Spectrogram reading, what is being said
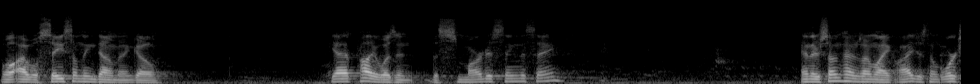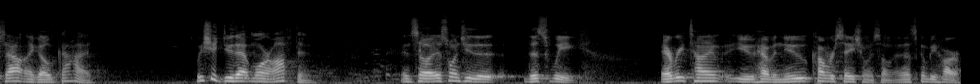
well, I will say something dumb and go, yeah, that probably wasn't the smartest thing to say. And there's sometimes I'm like, oh, I just don't. It works out, and I go, God, we should do that more often. And so I just want you to, this week, every time you have a new conversation with someone, that's going to be hard.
